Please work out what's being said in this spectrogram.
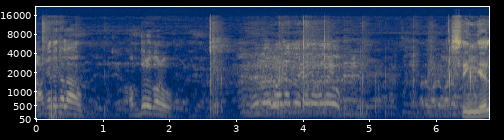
আগে দেখে অবদুল করো। সিঙ্গেল।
